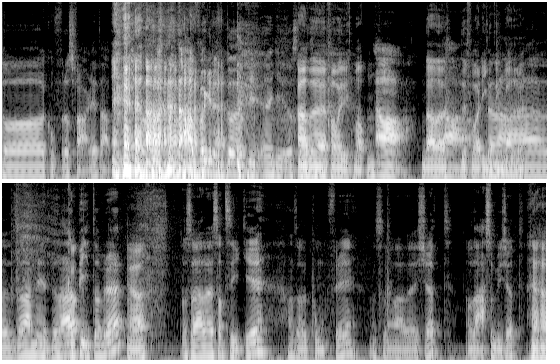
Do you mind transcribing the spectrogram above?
av hvorfor oss ferdig er på er på grunn av gyros. Er det favorittmaten? Ja. Det er det. ja. det får ingenting er, bedre. Det er nydelig. Det er pitabrød, Ja. og så er det satsiki, og så er det pommes frites, og så er det kjøtt. Og det er så mye kjøtt. uh,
